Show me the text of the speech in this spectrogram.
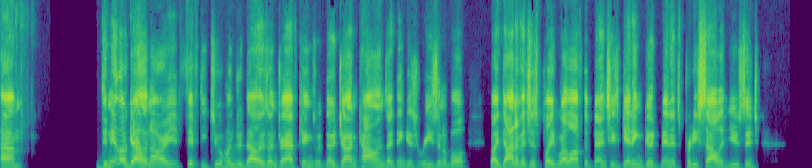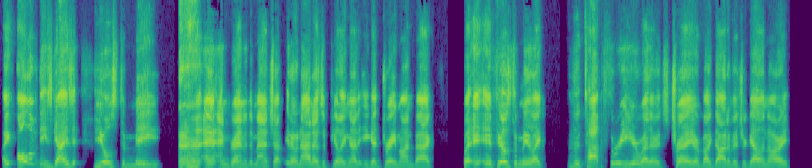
Um, Danilo Gallinari at $5,200 on DraftKings with no John Collins, I think is reasonable. Bogdanovic has played well off the bench. He's getting good minutes, pretty solid usage. Like all of these guys, it feels to me, and, and, granted, the matchup, you know, not as appealing now that you get Draymond back, but it, it feels to me like the top three here, whether it's Trae or Bogdanovic or Gallinari,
